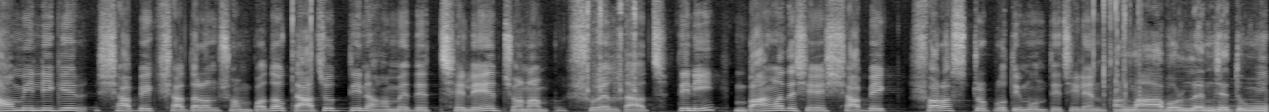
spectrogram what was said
আওয়ামী লীগের সাবেক সাধারণ সম্পাদক তাজউদ্দিন আহমেদের ছেলে জনাব সোহেল তাজ। তিনি বাংলাদেশের সাবেক স্বরাষ্ট্র প্রতিমন্ত্রী ছিলেন। আমার মা বললেন যে তুমি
